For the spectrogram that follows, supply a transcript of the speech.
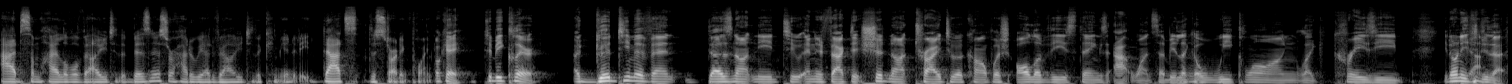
add some high level value to the business or how do we add value to the community? That's the starting point. Okay, to be clear, a good team event does not need to, and in fact, it should not try to accomplish all of these things at once. That'd be like a mm-hmm. week long, like crazy. You don't need to do that,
